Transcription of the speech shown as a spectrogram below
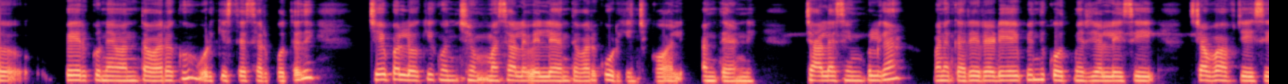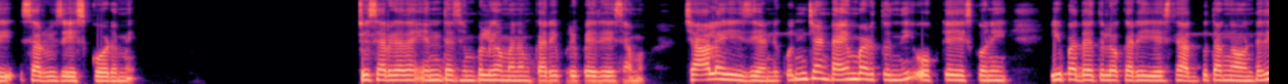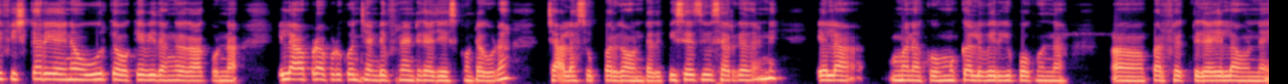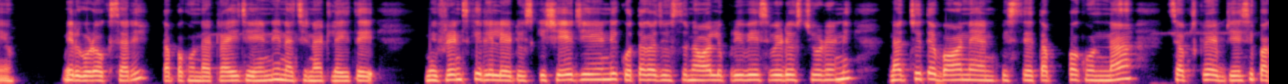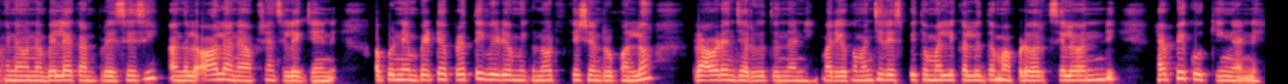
పేరుకునేంత వరకు ఉడికిస్తే సరిపోతుంది. చేపల్లోకి కొంచెం మసాలా వెళ్ళేంత వరకు ఉడికించుకోవాలి. అంతే అండి. చాలా సింపుల్గా మన కర్రీ రెడీ అయిపోయింది. కొత్తిమీర జల్లేసి స్టవ్ ఆఫ్ చేసి సర్వ్ చేసుకోవడమే. చూసారు కదా ఎంత సింపుల్గా మనం కర్రీ ప్రిపేర్ చేసాము. చాలా ఈజీ అండి. కొంచెం టైం పడుతుంది. ఓపిక చేసుకొని ఈ పద్ధతిలో కర్రీ చేస్తే అద్భుతంగా ఉంటుంది. ఫిష్ కర్రీ అయినా ఊరికే ఒకే విధంగా కాకుండా ఇలా అప్పుడప్పుడు కొంచెం డిఫరెంట్గా చేసుకుంటే కూడా చాలా సూపర్గా ఉంటుంది. పీసెస్ చూసారు కదండి? ఎలా మనకు ముక్కలు విరిగిపోకుండా పర్ఫెక్ట్గా ఎలా ఉన్నాయో. మీరు కూడా ఒకసారి తప్పకుండా ట్రై చేయండి. నచ్చినట్లయితే మీ ఫ్రెండ్స్కి రిలేటివ్స్కి షేర్ చేయండి. కొత్తగా చూస్తున్న వాళ్ళు ప్రీవియస్ వీడియోస్ చూడండి. నచ్చితే బాగున్నాయి అనిపిస్తే తప్పకుండా సబ్స్క్రైబ్ చేసి పక్కనే ఉన్న బెల్ ఐకాన్ ప్రెస్ చేసి అందులో ఆల్ అనే ఆప్షన్ సెలెక్ట్ చేయండి. అప్పుడు నేను పెట్టే ప్రతి వీడియో మీకు నోటిఫికేషన్ రూపంలో రావడం జరుగుతుందండి. మరి ఒక మంచి రెసిపీతో మళ్ళీ కలుద్దాం. అప్పటి వరకు సెలవు అండి. హ్యాపీ కుకింగ్ అండి.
